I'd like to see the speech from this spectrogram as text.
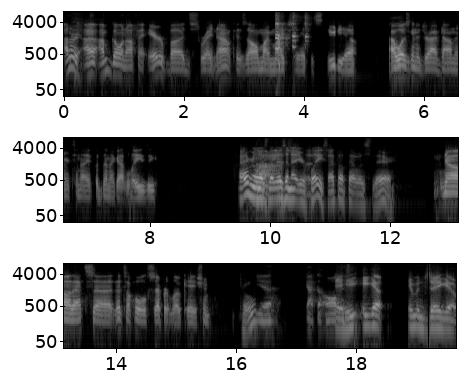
I don't. I, I'm going off at AirBuds right now because all my mics are at the studio. I was gonna drive down there tonight, but then I got lazy. I didn't realize that wasn't at your that- place. I thought that was there. No, that's uh that's a whole separate location. Cool. Yeah, got the Yeah, office. he, he got him and Jay got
